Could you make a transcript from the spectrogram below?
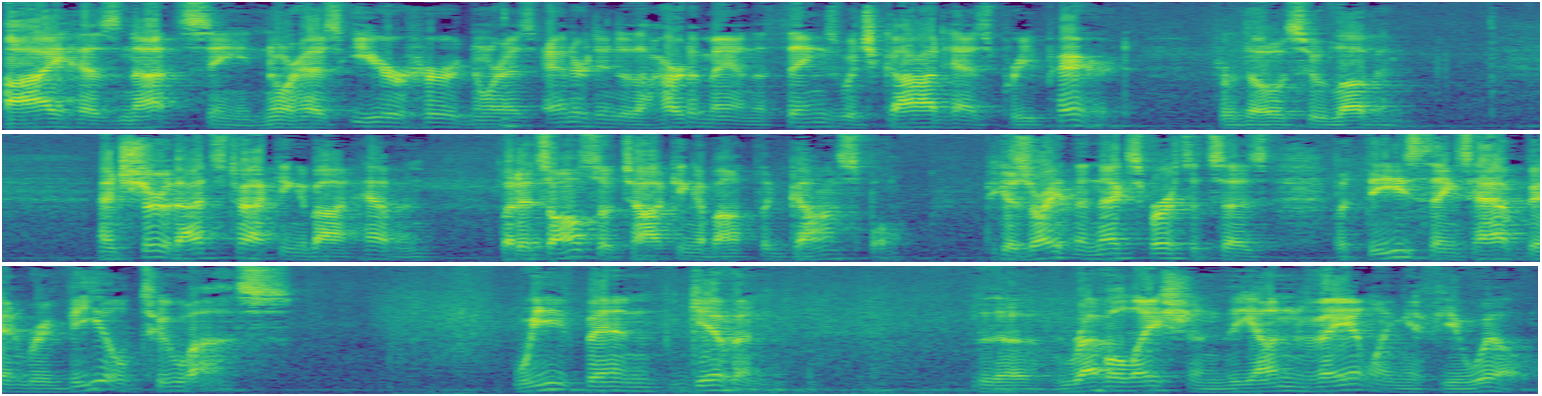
Eye has not seen, nor has ear heard, nor has entered into the heart of man the things which God has prepared for those who love him. And sure, that's talking about heaven, but it's also talking about the gospel. Because right in the next verse it says, But these things have been revealed to us. We've been given the revelation, the unveiling, if you will,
